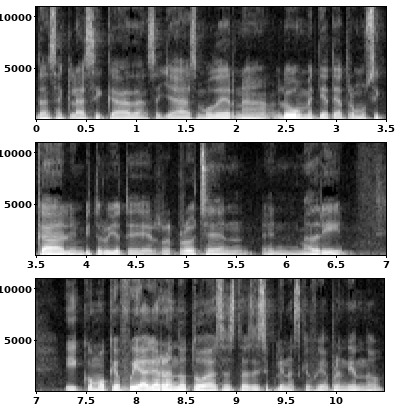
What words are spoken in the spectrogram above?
danza clásica, danza jazz moderna. Luego metí a teatro musical en Víctor Ullote Roche en, en Madrid. Y como que fui agarrando todas estas disciplinas que fui aprendiendo.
